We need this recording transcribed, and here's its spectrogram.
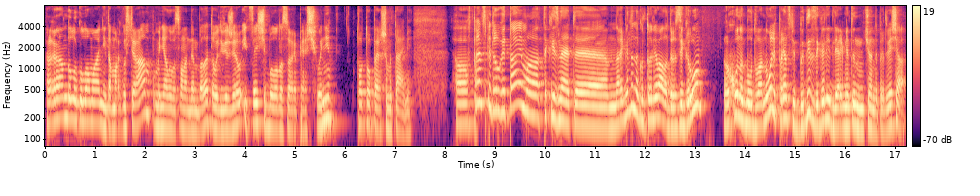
Рандоло Коломані та Маркус Тюрам поміняли Османа Дембеле та Олівє Жиру, і це ще було на 41-й хвилині, тобто у першому таймі. В принципі, другий тайм такий, знаєте, Аргентина контролювала друзі гру. Рахунок був 2-0. В принципі, биди взагалі для Аргентини нічого не предвіщав.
